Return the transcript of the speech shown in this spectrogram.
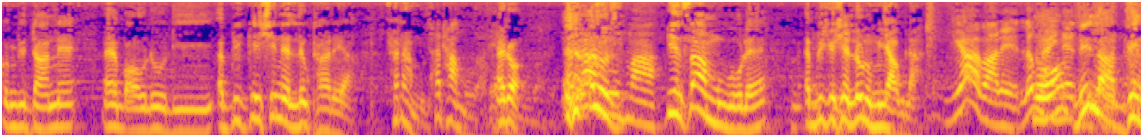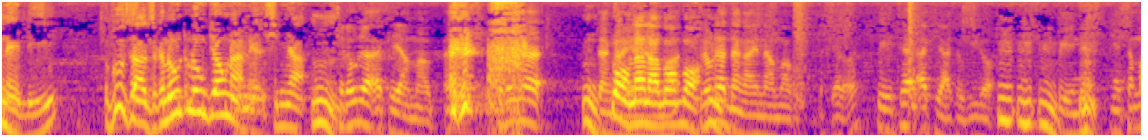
ကွန်ပျူတာနဲ့အဲပေါ့တို့ဒီ application နဲ့လုပ်ထားတဲ့ဟာဆက်တာမှုလားဆက်ထမှုပါဗျာအဲ့တော့ဆက်ထအဲ့လိုမှုမှာပြင်စမှုကိုလည်း application လုပ်လို့မရဘူးလားရပါတယ်လုံနော်နိုင်တဲ့လိလာသင့်တယ်လေအခုစားစကလုံးတစ်လုံးပြောင်းတာနဲ့အရှင်မြอืม စလုံးရအခရာမှာစလုံးရပေါ့လာလာပေါ့ပေါ့ စလုံးရတန်ခိုင်းနာမှာဆ ကျတော့ပေထက်အဖျာဆိုပြီးတော့ပေနဲ့ပြင်စမ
